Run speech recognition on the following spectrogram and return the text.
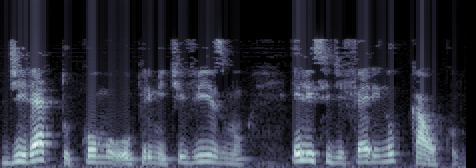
Direto como o primitivismo, ele se difere no cálculo.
